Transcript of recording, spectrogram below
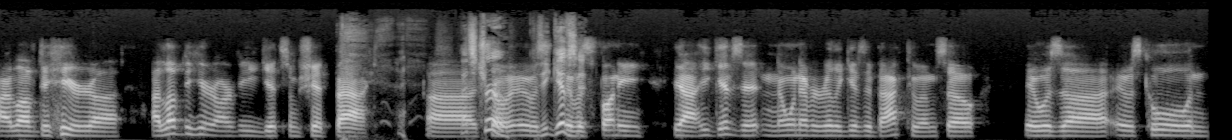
I love to hear uh, I love to hear RV get some shit back. Uh, That's So true, it 'cause was he gives it was funny. Yeah, he gives it, and no one ever really gives it back to him. So it was uh it was cool and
